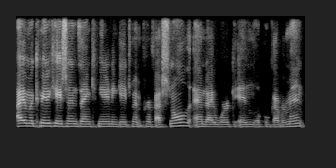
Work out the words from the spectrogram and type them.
I am a communications and community engagement professional and I work in local government.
